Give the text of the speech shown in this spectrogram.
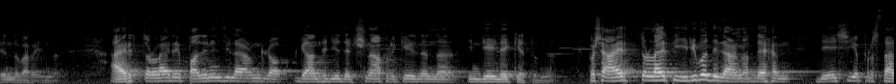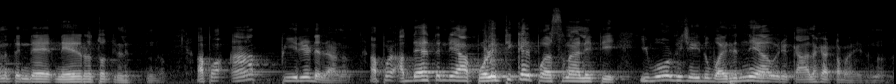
എന്ന് പറയുന്നത്. ആയിരത്തി തൊള്ളായിരത്തി പതിനഞ്ചിലാണല്ലോ ഗാന്ധിജി ദക്ഷിണാഫ്രിക്കയിൽ നിന്ന് ഇന്ത്യയിലേക്ക് എത്തുന്നത്. പക്ഷേ ആയിരത്തി തൊള്ളായിരത്തി ഇരുപതിലാണ് അദ്ദേഹം ദേശീയ പ്രസ്ഥാനത്തിന്റെ നേതൃത്വത്തിലെത്തുന്നത്. അപ്പോൾ ആ പീരീഡിലാണ്. അപ്പോൾ അദ്ദേഹത്തിന്റെ ആ പൊളിറ്റിക്കൽ പേഴ്സണാലിറ്റി ഇവോൾവ് ചെയ്ത് വരുന്ന ആ ഒരു കാലഘട്ടമായിരുന്നത്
